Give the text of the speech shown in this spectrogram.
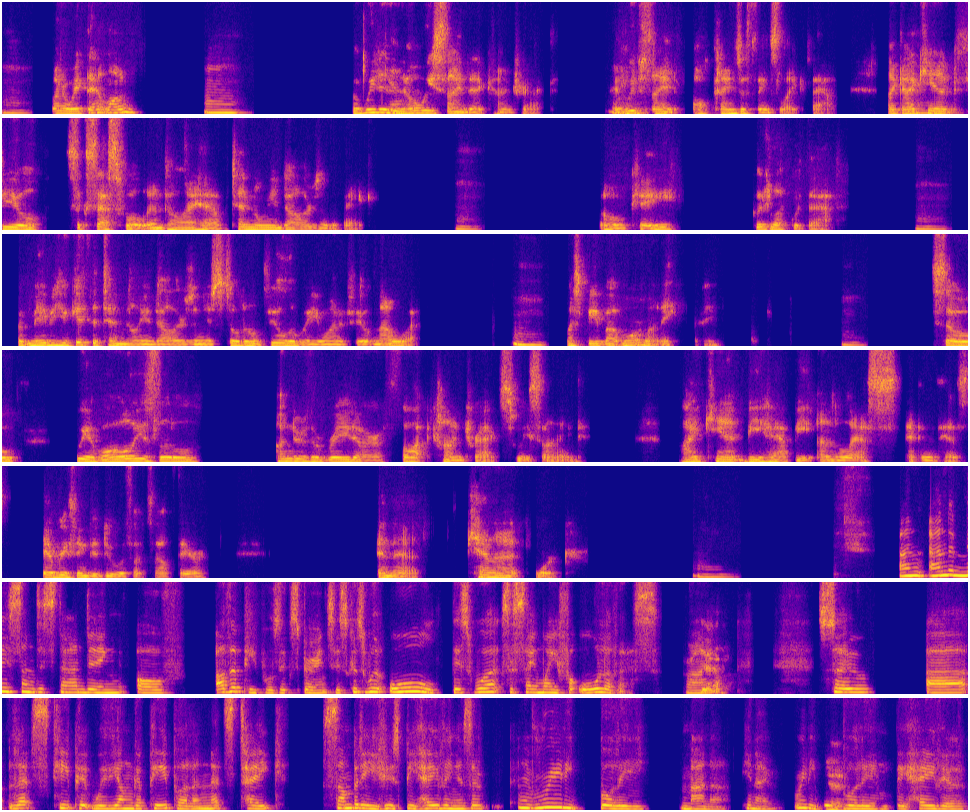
Mm. Want to wait that long? Mm. But we didn't yeah. know we signed that contract. And we've signed all kinds of things like that. Like, I can't mm. feel successful until I have $10 million in the bank. Mm. Okay, good luck with that. Mm. But maybe you get the $10 million and you still don't feel the way you want to feel. Now what? Mm. Must be about more money, right? Mm. So we have all these little under the radar thought contracts we signed. I can't be happy unless, and it has everything to do with what's out there. And that cannot work. Mm and and a misunderstanding of other people's experiences because we're all this works the same way for all of us right yeah. so uh, let's keep it with younger people and let's take somebody who's behaving as a a really bully manner you know really yeah. bullying behavior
